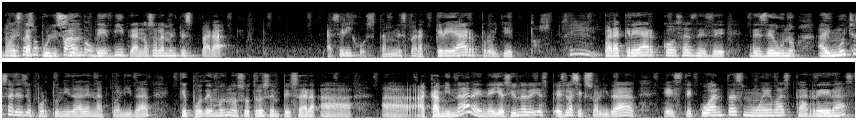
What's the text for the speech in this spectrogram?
¿no? Esta pulsión ocupado. de vida no solamente es para hacer hijos, también es para crear proyectos, Sí. para crear cosas desde, desde uno. Hay muchas áreas de oportunidad en la actualidad que podemos nosotros empezar a, a, a caminar en ellas y una de ellas es la sexualidad. Este, ¿Cuántas nuevas carreras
